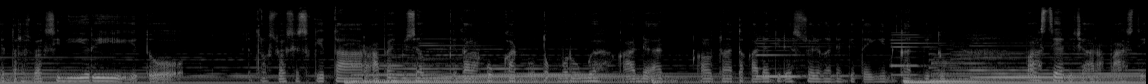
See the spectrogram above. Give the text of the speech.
introspeksi diri gitu. Introspeksi sekitar apa yang bisa kita lakukan untuk merubah keadaan kalau ternyata keadaan tidak sesuai dengan yang kita inginkan gitu pasti ada cara pasti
